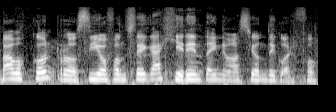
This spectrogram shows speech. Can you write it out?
Vamos con Rocío Fonseca, gerente de innovación de Corfo.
